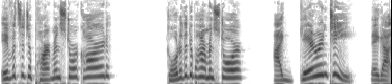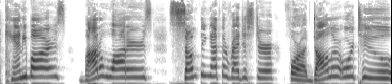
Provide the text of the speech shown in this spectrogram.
if it's a department store card, go to the department store. I guarantee they got candy bars, bottled waters, something at the register for a dollar or two.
